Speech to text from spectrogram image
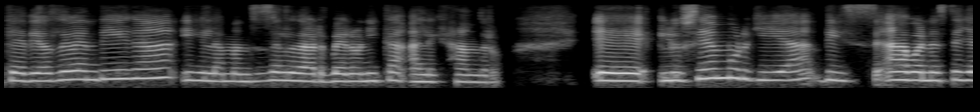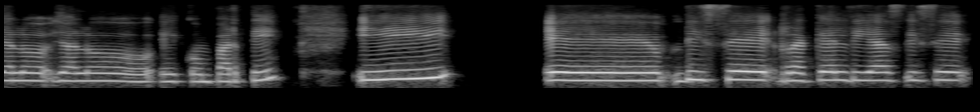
que Dios le bendiga y la manda a saludar Verónica Alejandro. Eh, Lucía Murguía dice, ah, bueno, este ya lo, ya lo compartí. Y dice Raquel Díaz, dice,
